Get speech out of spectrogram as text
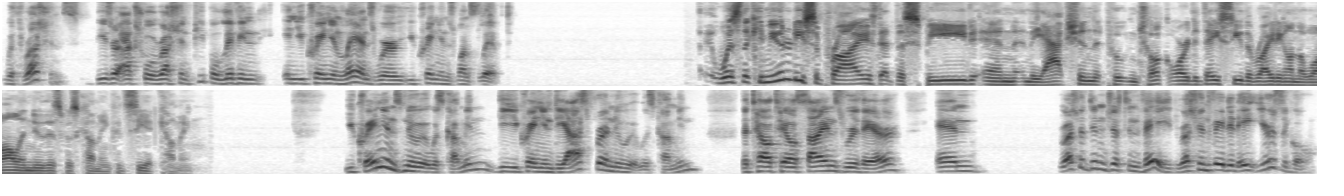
with Russians. These are actual Russian people living in Ukrainian lands where Ukrainians once lived. Was the community surprised at the speed and, and, the action that Putin took, or did they see the writing on the wall and knew this was coming, could see it coming? Ukrainians knew it was coming. The Ukrainian diaspora knew it was coming. The telltale signs were there. And Russia didn't just invade, Russia invaded eight years ago.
